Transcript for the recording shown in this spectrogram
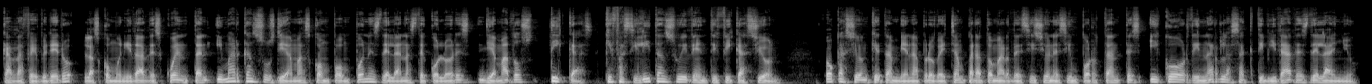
Cada febrero las comunidades cuentan y marcan sus llamas con pompones de lanas de colores llamados ticas, que facilitan su identificación, ocasión que también aprovechan para tomar decisiones importantes y coordinar las actividades del año.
